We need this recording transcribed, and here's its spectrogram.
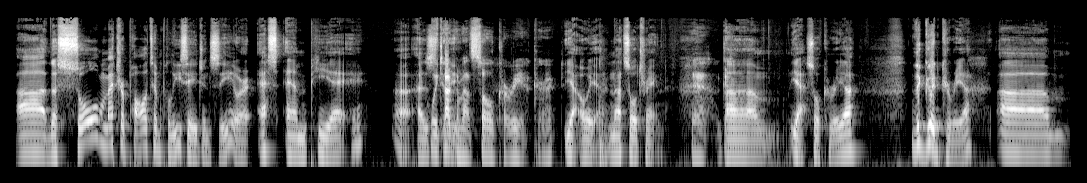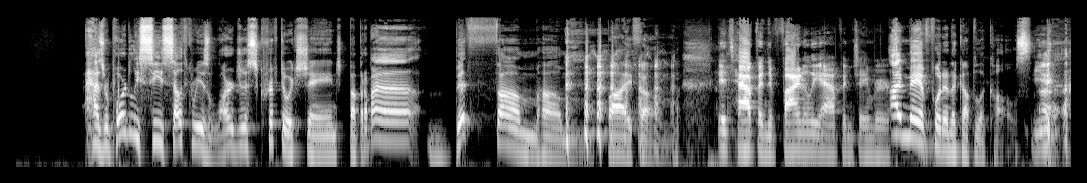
Uh, the Seoul Metropolitan Police Agency, or SMPA, uh, as We talking about Seoul, Korea, correct? Yeah. Oh yeah, not Seoul Train. Yeah. Okay. um, yeah, Seoul, Korea, the good Korea, um, has reportedly seized South Korea's largest crypto exchange, hum, by thumb. it's happened. It finally happened, Chamber. I may have put in a couple of calls. Yeah,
